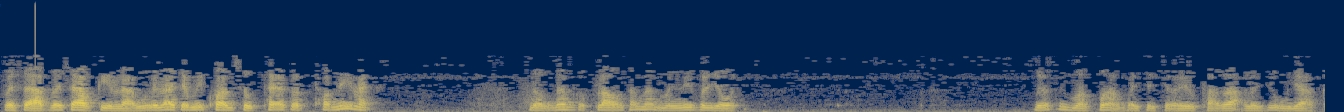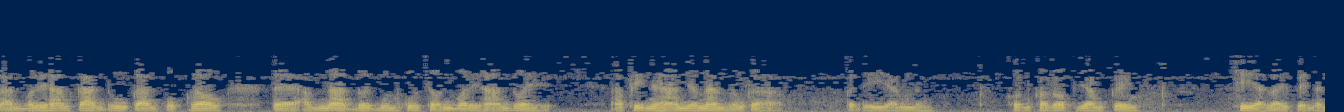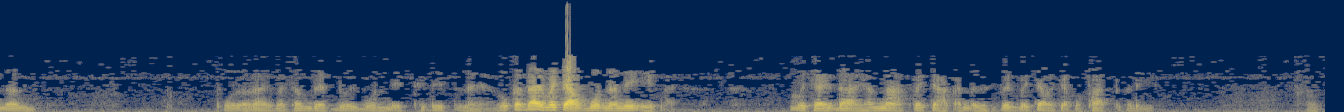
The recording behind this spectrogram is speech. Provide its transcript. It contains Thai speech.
ประสาทไม่ทราบกี่หลังเวลาจะมีความสุขแท้ก็เท่านี้แหละ นอกนั้นก็เปล่าทั้งนั้นไม่มีประโยชน์เหนื้อไปมากมากไปเฉยๆภาระเลยยุ่งยากการบริหารการดูการปกครอง แต่อำนาจโดยบุญกุศลบริหารด้วยอภินิหารอย่างนั้นมันก็ก็ดีอย่างหนึ่ง คนเคารพยำเกรงเชื่ออะไรเป็นอันนั้นพูดอะไรก็สำเร็จโดยบุญอิทธิฤทธิ์แหละมันก็ได้มาจากบุญอันนี้เองแหละ ไม่ใช่ได้อำนาจไปจากอันอื่น เป็นพระเจ้าจากักรพรรดิก็ดี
